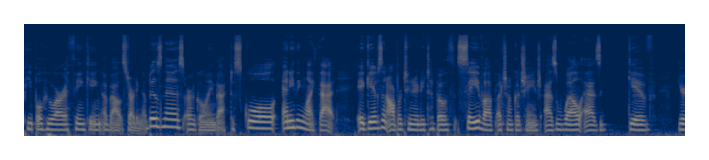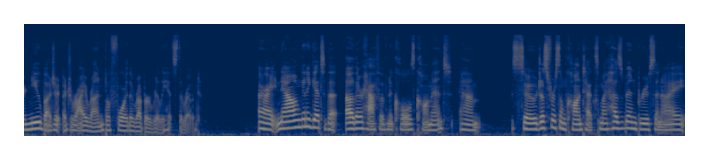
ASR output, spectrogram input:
people who are thinking about starting a business or going back to school, anything like that, it gives an opportunity to both save up a chunk of change as well as give your new budget a dry run before the rubber really hits the road. All right, now I'm going to get to the other half of Nicole's comment. Um, so, just for some context, my husband Bruce and I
